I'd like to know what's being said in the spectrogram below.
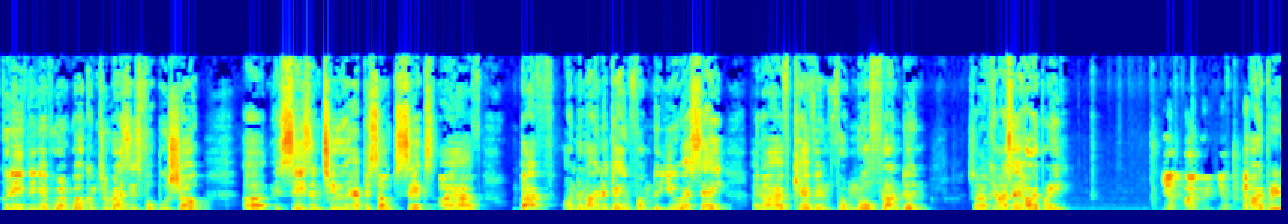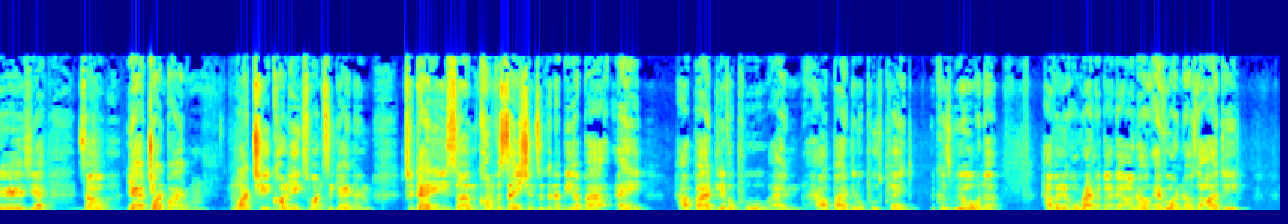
Good evening, everyone. Welcome to Raz's Football Show. Um, it's season two, episode six. I have Bav on the line again from the USA, and I have Kevin from North London. So, can I say hybrid? Yeah, hybrid, yeah. hybrid it is, yeah. So, yeah, joined by my two colleagues once again, and today's um, conversations are going to be about A, how bad Liverpool and how bad Liverpool's played because we all want to have a little rant about that. I know everyone knows that I do.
